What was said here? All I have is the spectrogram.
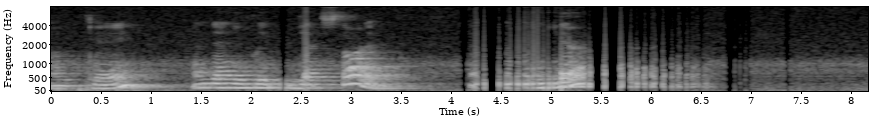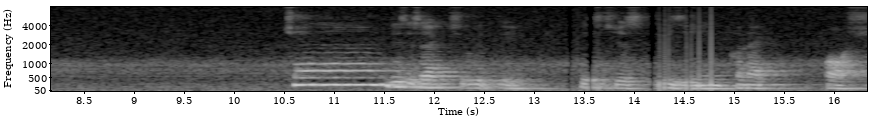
okay, and then you click get started. And there, This is actually rocha.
